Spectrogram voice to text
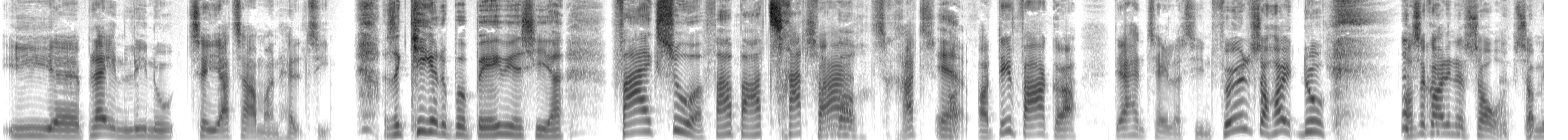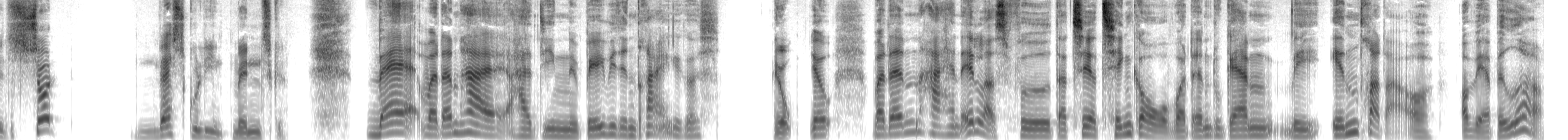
i øh, planen lige nu, til jeg tager mig en halv time? Og så kigger du på baby og siger, far er ikke sur, far er bare træt. Far er træt, ja. og, og det far gør, det er, at han taler sine følelser højt nu, og så går han ind og sover, som et sundt, maskulint menneske. Hvad, hvordan har, har din baby, den dreng, ikke også? Jo. Jo. Hvordan har han ellers fået dig til at tænke over, hvordan du gerne vil ændre dig og, og være bedre?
